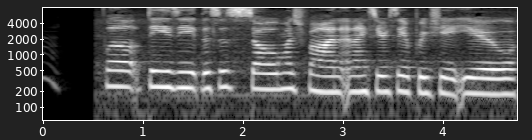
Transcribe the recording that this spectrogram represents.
Hmm. Well, Daisy, this was so much fun, and I seriously appreciate you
